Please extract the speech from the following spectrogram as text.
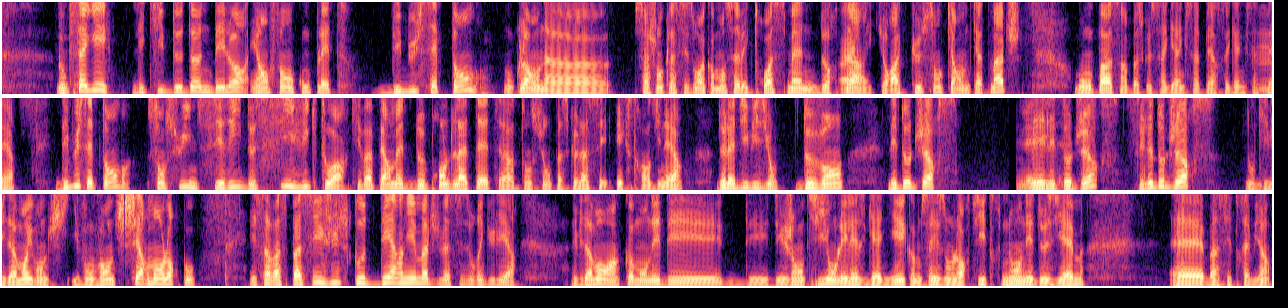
Donc, ça y est, l'équipe de Don Baylor est enfin en complète. Début septembre. Donc là, on a. Sachant que la saison a commencé avec trois semaines de retard et qu'il n'y aura que 144 matchs, bon, on passe hein, parce que ça gagne, ça perd, ça gagne, ça mm. perd. Début septembre, s'ensuit une série de six victoires qui va permettre de prendre la tête, attention parce que là c'est extraordinaire, de la division devant les Dodgers. Et les Dodgers, c'est les Dodgers. Donc évidemment, ils vont, ils vont vendre chèrement leur peau. Et ça va se passer jusqu'au dernier match de la saison régulière. Évidemment, hein, comme on est des, des, gentils, on les laisse gagner, comme ça ils ont leur titre. Nous, on est deuxième. Eh ben, c'est très bien.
